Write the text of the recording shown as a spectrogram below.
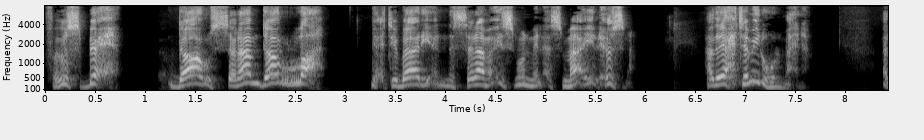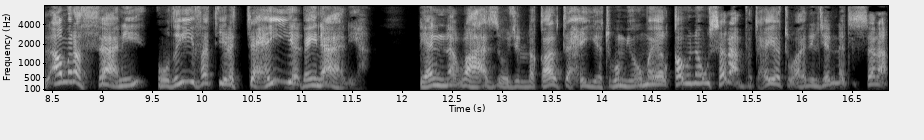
فيصبح دار السلام دار الله باعتبار أن السلام اسم من اسمائه الحسنى. هذا يحتمله المعنى. الأمر الثاني أضيفت إلى التحية بين أهلها لأن الله عز وجل قال تحيتهم يوم يلقونه سلام فتحية أهل الجنة السلام.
